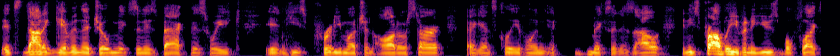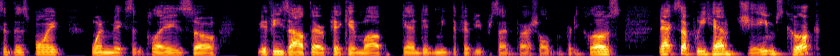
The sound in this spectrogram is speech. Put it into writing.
It's not a given that Joe Mixon is back this week, and he's pretty much an auto start against Cleveland if Mixon is out. And he's probably even a usable flex at this point when Mixon plays. So if he's out there, pick him up. Again, didn't meet the 50% threshold, but pretty close. Next up, we have James Cook,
